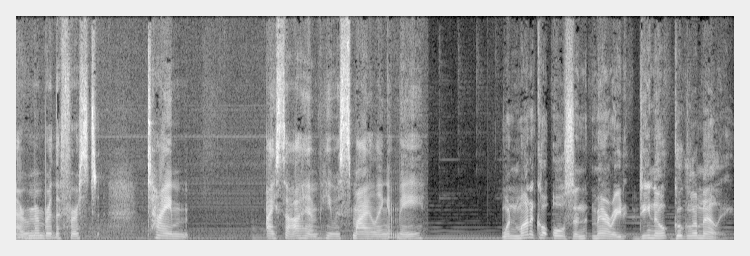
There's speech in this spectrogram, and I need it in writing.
I remember the first time I saw him, he was smiling at me. When Monica Olson married Dino Guglielmelli,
